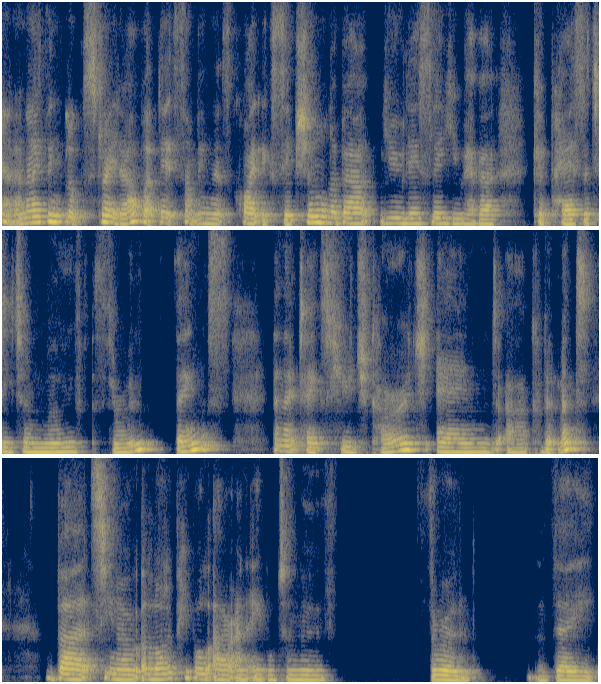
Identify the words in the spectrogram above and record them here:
and I think, look, straight up, that's something that's quite exceptional about you, Leslie. You have a capacity to move through things, and that takes huge courage and uh, commitment. But, you know, a lot of people are unable to move through the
